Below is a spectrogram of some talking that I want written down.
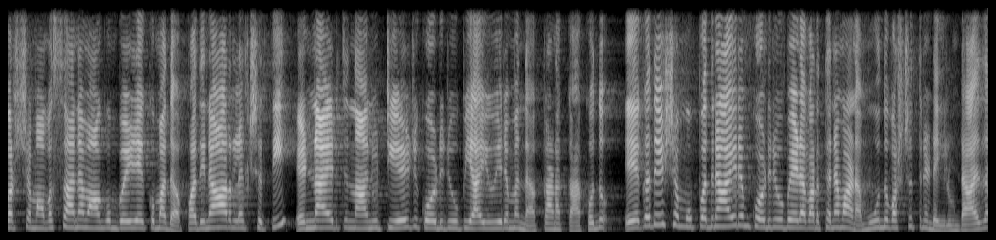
വർഷം അവസാനമാകുമ്പോഴേക്കും അത് പതിനാറ് ലക്ഷത്തി എണ്ണായിരത്തി നാനൂറ്റി ഏഴ് കോടി രൂപയായി ഉയരുമെന്ന് കണക്കാക്കുന്നു. ഏകദേശം മുപ്പതിനായിരം കോടി രൂപയുടെ വർധനമാണ് മൂന്ന് വർഷത്തിനിടയിൽ ഉണ്ടായത്.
